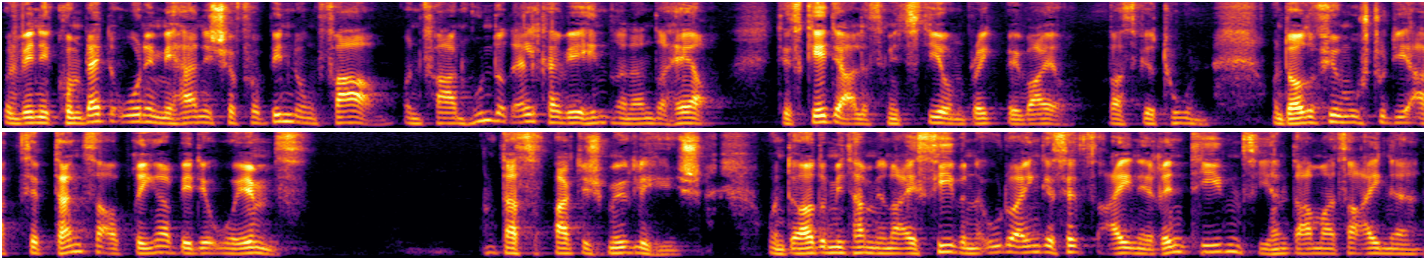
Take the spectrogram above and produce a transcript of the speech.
Und wenn ich komplett ohne mechanische Verbindung fahre und fahren 100 LKW hintereinander her, das geht ja alles mit Steer und Brake Bewire, was wir tun. Und dafür musst du die Akzeptanz auch bringen bei den OEMs dass es praktisch möglich ist. Und damit haben wir eine i7 Auto eingesetzt, eine Rennteam. Sie haben damals eine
